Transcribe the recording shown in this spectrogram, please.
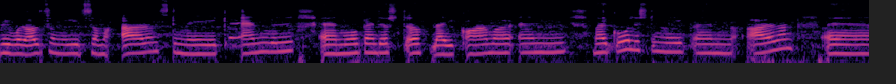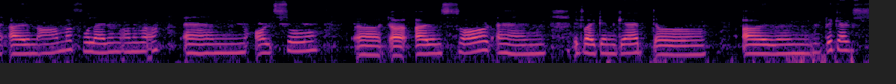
we will also need some irons to make anvil and more kind of stuff like armor and my goal is to make an iron uh, iron armor full iron armor and also uh, uh, iron sword and if I can get uh, iron pickaxe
